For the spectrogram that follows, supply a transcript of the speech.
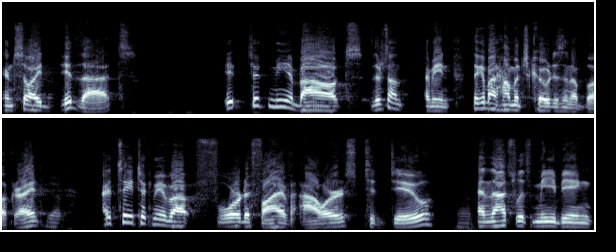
And so I did that. It took me about, there's not I mean, think about how much code is in a book, right? Yep. I'd say it took me about four to five hours to do, Yep. and that's with me being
